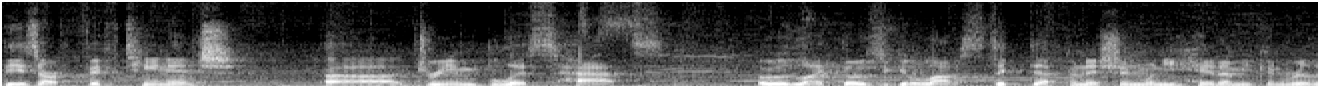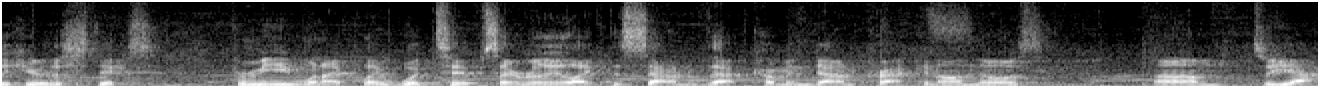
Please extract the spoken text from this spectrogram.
these are 15 inch uh, Dream Bliss hats. I really like those. You get a lot of stick definition when you hit them. You can really hear the sticks. For me, when I play wood tips, I really like the sound of that coming down, cracking on those. Um, so yeah,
